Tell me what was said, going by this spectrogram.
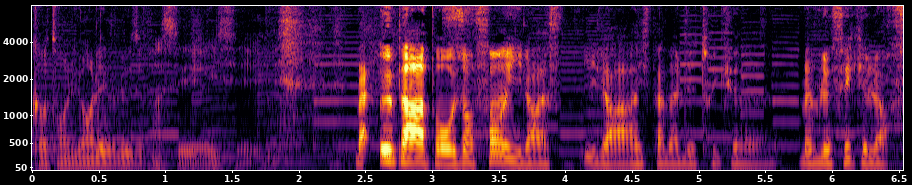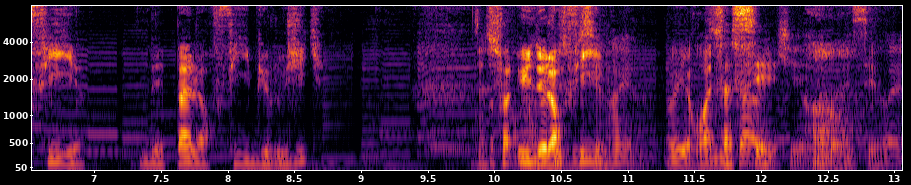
quand on lui enlève le. Enfin, c'est, oui, Bah, eux, par rapport aux enfants, il leur, il leur arrive pas mal de trucs. euh, même le fait que leur fille n'est pas leur fille biologique. Bien Enfin, sûr, une de leurs filles. C'est vrai. Oui, Juanita, Ça, c'est- oui, Oh. ouais, vrai.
